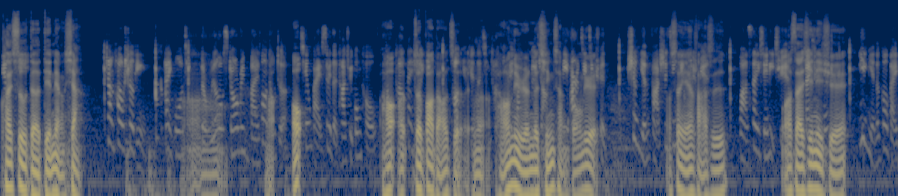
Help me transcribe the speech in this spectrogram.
快速的点两下。账号设定，爱播好，哦，好，这报道者，好女人的情场攻略。圣严法师，圣严法师，哇塞心理学，一年的告白，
